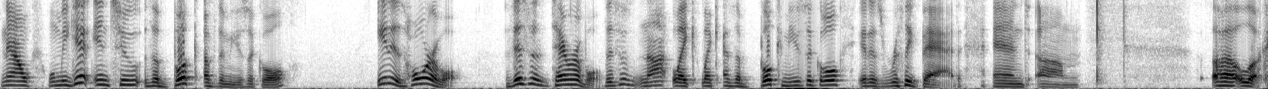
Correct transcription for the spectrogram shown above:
Now, when we get into the book of the musical, it is horrible. This is terrible. This is not like like as a book musical, it is really bad. And um, uh, look,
